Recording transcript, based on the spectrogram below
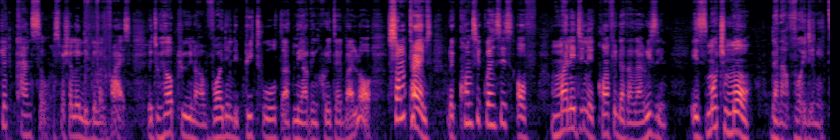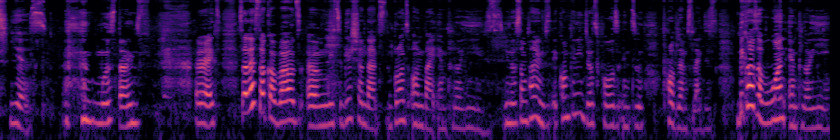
get counsel, especially legal advice. It will help you in avoiding the pitfalls that may have been created by law. Sometimes the consequences of managing a conflict that has arisen is much more than avoiding it. Yes, most times. All right. So let's talk about um, litigation that's brought on by employees. You know, sometimes a company just falls into problems like this because of one employee.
